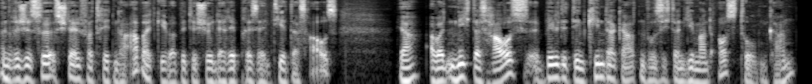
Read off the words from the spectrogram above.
Ein Regisseur ist stellvertretender Arbeitgeber, bitteschön, der repräsentiert das Haus. Ja, aber nicht das Haus bildet den Kindergarten, wo sich dann jemand austoben kann.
